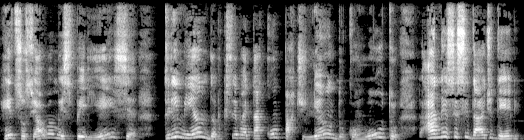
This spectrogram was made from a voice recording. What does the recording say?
Rede social é uma experiência tremenda, porque você vai estar compartilhando com o outro a necessidade dele.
